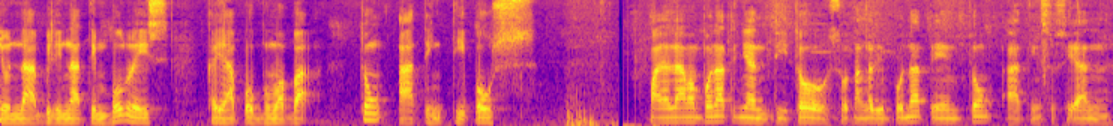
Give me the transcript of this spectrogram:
yung nabili natin bull race kaya po bumaba tong ating T-post. Malalaman po natin yan dito. So tanggalin po natin tong ating susian.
